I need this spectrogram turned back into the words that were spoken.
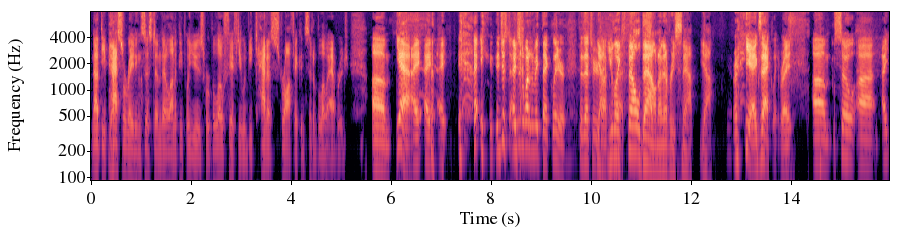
not the yep. passer rating system that a lot of people use, where below 50 would be catastrophic instead of below average. Um, yeah, I, I, I it just I just wanted to make that clear that that's what you're yeah, you like about. fell down on every snap. Yeah. yeah, exactly. Right. Um, so uh, I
